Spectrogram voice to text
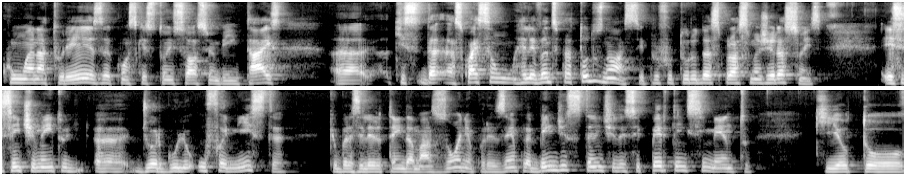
com a natureza, com as questões socioambientais, uh, que, da, as quais são relevantes para todos nós e para o futuro das próximas gerações. Esse sentimento uh, de orgulho ufanista que o brasileiro tem da Amazônia, por exemplo, é bem distante desse pertencimento que eu estou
